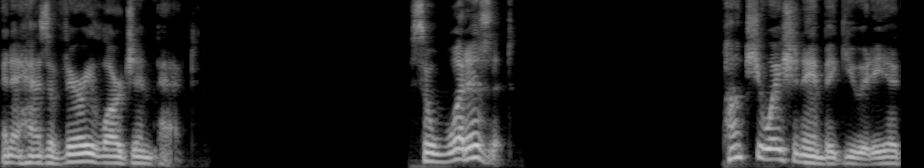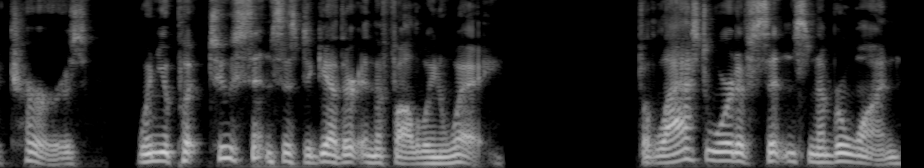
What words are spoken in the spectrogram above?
and it has a very large impact. So, what is it? Punctuation ambiguity occurs when you put two sentences together in the following way. The last word of sentence number one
